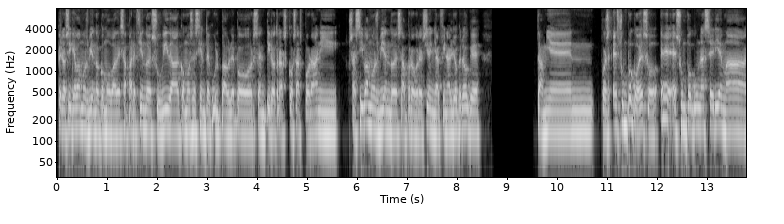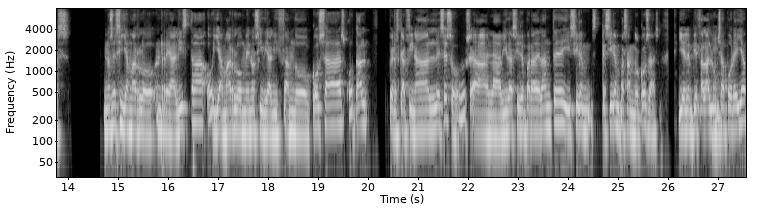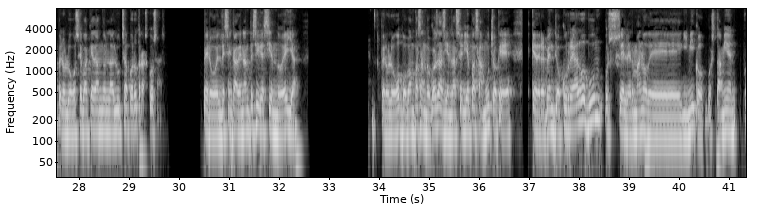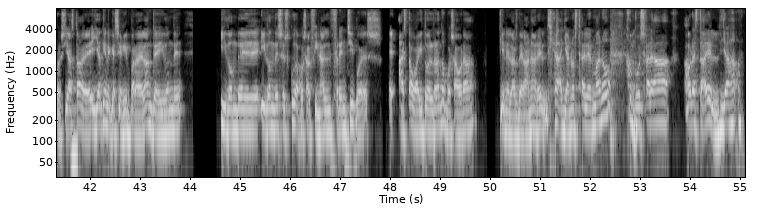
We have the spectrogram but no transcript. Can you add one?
pero sí que vamos viendo cómo va desapareciendo de su vida, cómo se siente culpable por sentir otras cosas por Annie. O sea, sí vamos viendo esa progresión y al final yo creo que también, pues es un poco eso, eh, es un poco una serie más, no sé si llamarlo realista o llamarlo menos idealizando cosas o tal, pero es que al final es eso, o sea, la vida sigue para adelante y siguen, te siguen pasando cosas. Y él empieza la lucha Mm. por ella, pero luego se va quedando en la lucha por otras cosas. Pero el desencadenante sigue siendo ella. Pero luego pues, van pasando cosas y en la serie pasa mucho que, que de repente ocurre algo, ¡pum! Pues el hermano de Guimico, pues también, pues ya está, ella tiene que seguir para adelante. ¿Y dónde, y dónde, y dónde se escuda? Pues al final Frenchy pues eh, ha estado ahí todo el rato, pues ahora tiene las de ganar él. Ya, ya no está el hermano, pues ahora, ahora está él. Ya.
